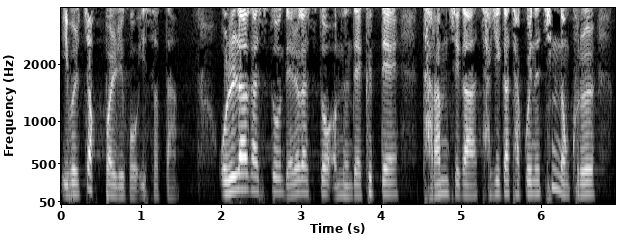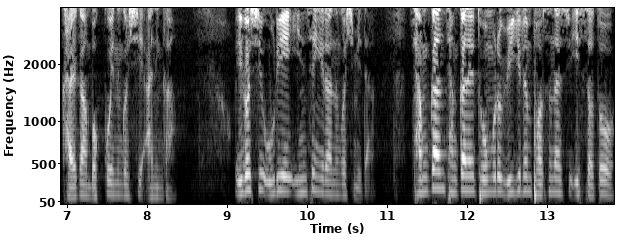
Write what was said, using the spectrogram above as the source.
입을 쩍 벌리고 있었다. 올라갈 수도 내려갈 수도 없는데 그때 다람쥐가 자기가 잡고 있는 칡넝쿨을 갉아 먹고 있는 것이 아닌가. 이것이 우리의 인생이라는 것입니다. 잠깐 잠깐의 도움으로 위기는 벗어날 수 있어도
